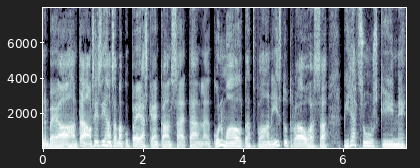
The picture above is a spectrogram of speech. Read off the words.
NBAhan. Tämä on siis ihan sama kuin PSGn kanssa, että kun maltat vaan, istut rauhassa, pidät suus kiinni,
